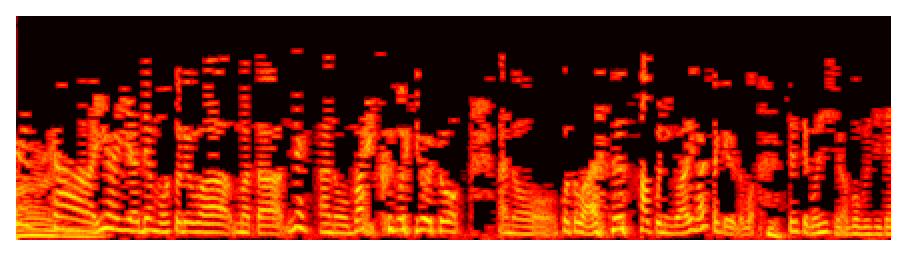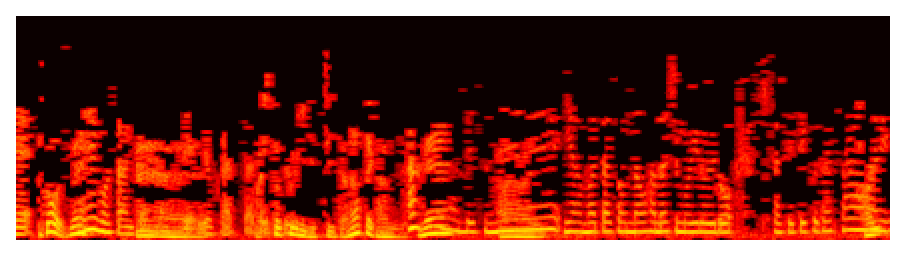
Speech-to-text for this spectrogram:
ですか。はいいやいや、でもそれはまたね、あの、バイクのいろいろ、あの、ことは、ハプニングありましたけれども、先生ご自身はご無事で、そうですね。ね、ご参加になってええよかったです。一区切りついたなって感じであ、そうすね。なんですね。、はいや、またそんなお話もいろいろ聞かせてください。はい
